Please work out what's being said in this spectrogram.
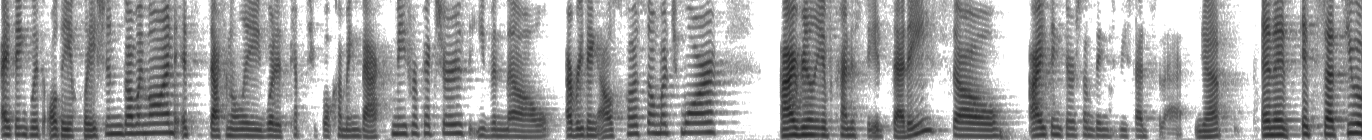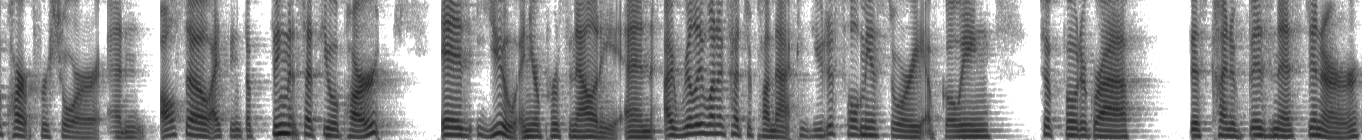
I think with all the inflation going on, it's definitely what has kept people coming back to me for pictures, even though everything else costs so much more. I really have kind of stayed steady. So I think there's something to be said for that. Yep. And it, it sets you apart for sure. And also, I think the thing that sets you apart is you and your personality. And I really want to touch upon that because you just told me a story of going to photograph this kind of business dinner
